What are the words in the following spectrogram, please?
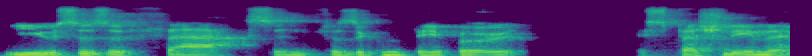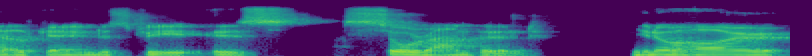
uses of fax and physical paper, especially in the healthcare industry, is so rampant. You know, our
